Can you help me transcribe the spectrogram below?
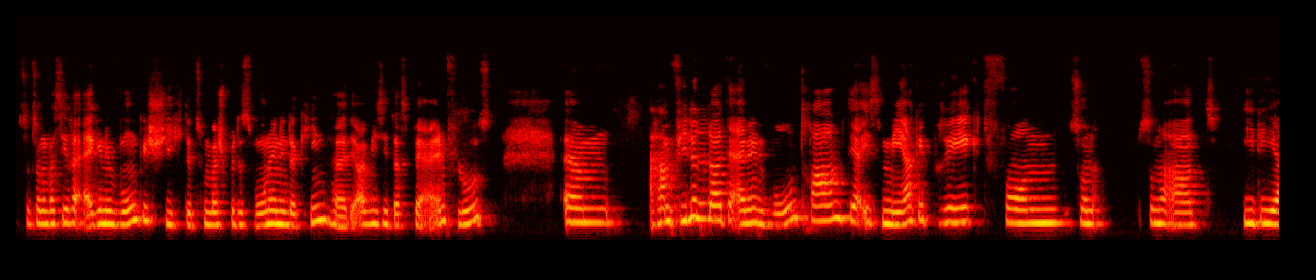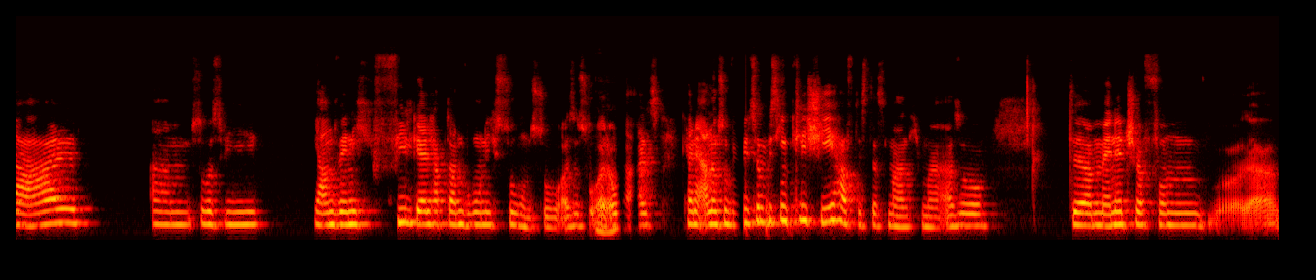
sozusagen, was ihre eigene Wohngeschichte, zum Beispiel das Wohnen in der Kindheit, ja, wie sie das beeinflusst, ähm, haben viele Leute einen Wohntraum, der ist mehr geprägt von so, so einer Art Ideal, ähm, sowas wie ja, und wenn ich viel Geld habe, dann wohne ich so und so. Also so, oder als, keine Ahnung, so, so ein bisschen klischeehaft ist das manchmal. Also der Manager vom äh,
